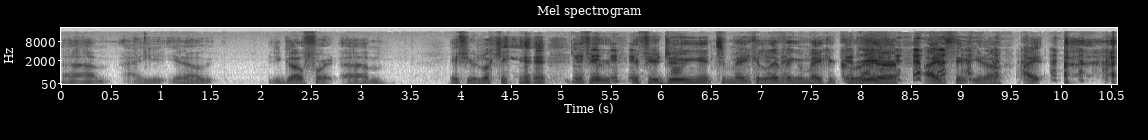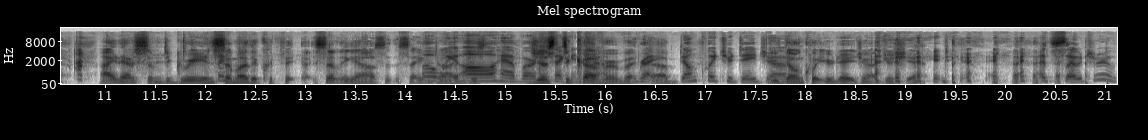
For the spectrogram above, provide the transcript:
um, I, you know, you go for it. Um, if you're looking, if you're if you're doing it to make a living and make a career, I think you know I. I'd have some degree in some other th- something else at the same Oh, time. we just, all have our just to cover, job. but right. um, don't quit your day you job. don't quit your day job just yet. That's so true.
